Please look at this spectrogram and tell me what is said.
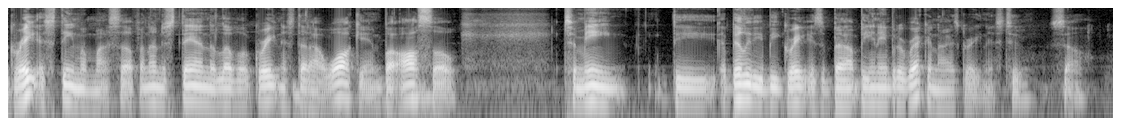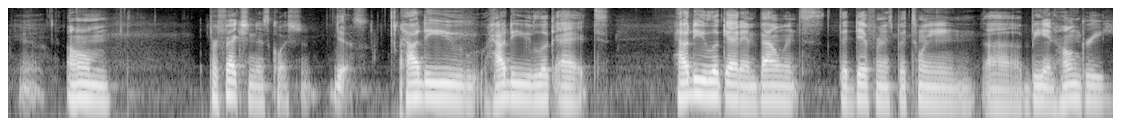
great esteem of myself and understand the level of greatness that I walk in. But also, to me, the ability to be great is about being able to recognize greatness too. So, yeah. Um, perfectionist question. Yes. How do you how do you look at how do you look at and balance the difference between uh, being hungry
